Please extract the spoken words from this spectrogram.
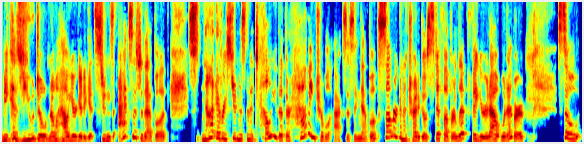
because you don't know how you're going to get students access to that book. Not every student is going to tell you that they're having trouble accessing that book. Some are going to try to go stiff upper lip, figure it out, whatever. So,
